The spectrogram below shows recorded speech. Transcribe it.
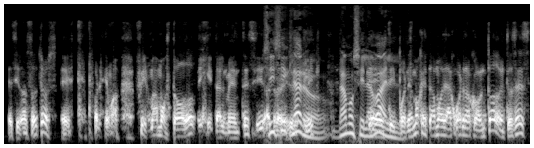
es decir, nosotros este, ponemos, firmamos todo digitalmente. Sí, sí, sí claro, damos el aval. y ponemos que estamos de acuerdo con todo. Entonces,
